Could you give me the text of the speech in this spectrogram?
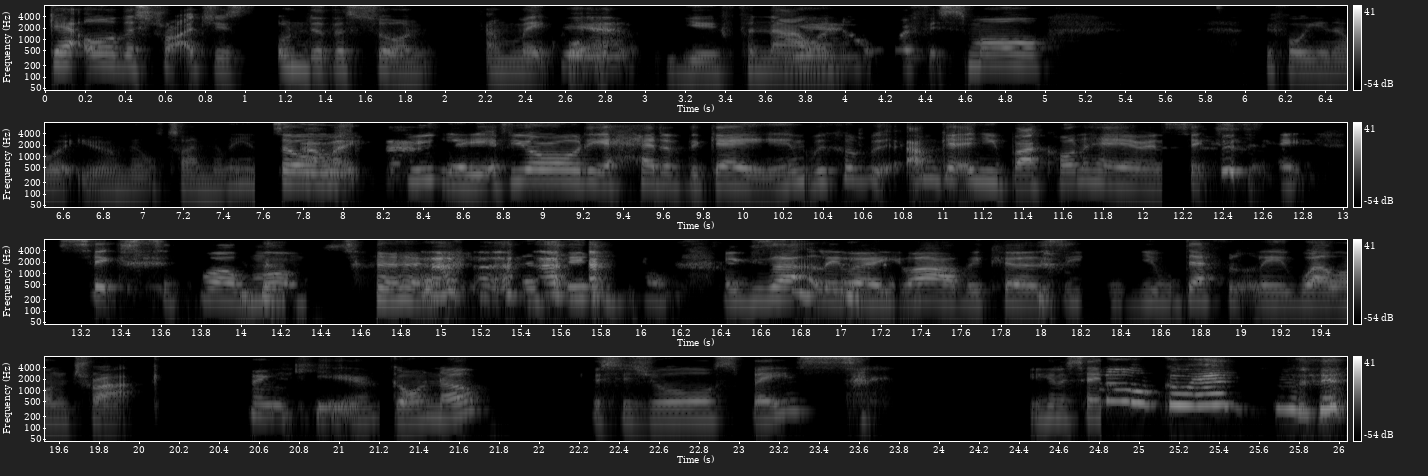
get all the strategies under the sun and make what Yeah. you for now. And if it's small, before you know it, you're a multi-million. So like really, if you're already ahead of the game, we could. Be, I'm getting you back on here in six to eight, six to twelve months. exactly where you are because you- you're definitely well on track. Thank you. Go on, no, this is your space. You're gonna say No, go I ahead.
